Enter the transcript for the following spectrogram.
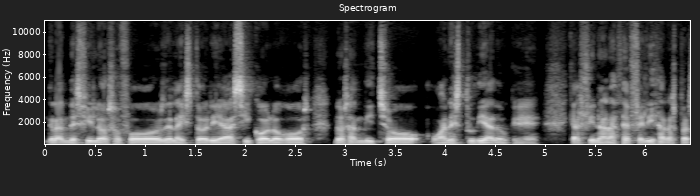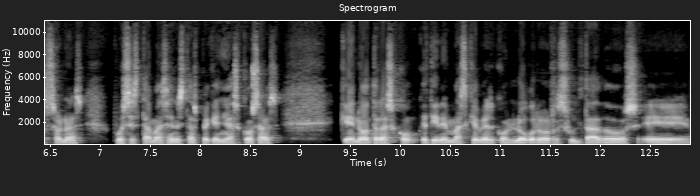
grandes filósofos de la historia, psicólogos, nos han dicho o han estudiado que, al final hace feliz a las personas, pues está más en estas pequeñas cosas que en otras que tienen más que ver con logros, resultados, eh,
